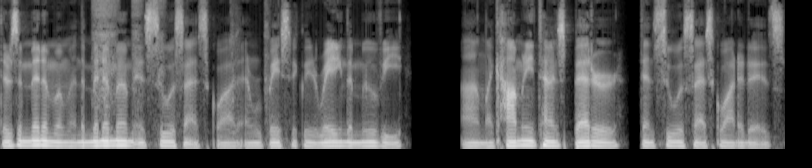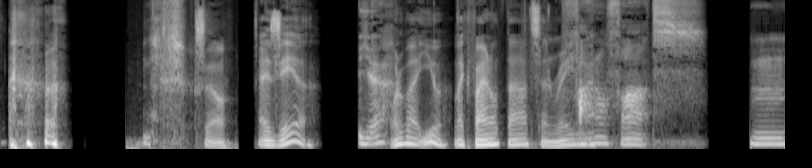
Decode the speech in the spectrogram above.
There's a minimum, and the minimum is Suicide Squad, and we're basically rating the movie on like how many times better than Suicide Squad it is. so Isaiah, Yeah. what about you? Like final thoughts and rating? Final thoughts. Hmm.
